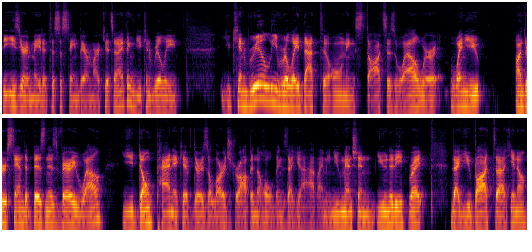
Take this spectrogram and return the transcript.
the easier it made it to sustain bear markets. And I think you can really you can really relate that to owning stocks as well, where when you understand the business very well, you don't panic if there's a large drop in the holdings that you have. I mean, you mentioned Unity, right? That you bought, uh, you know,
